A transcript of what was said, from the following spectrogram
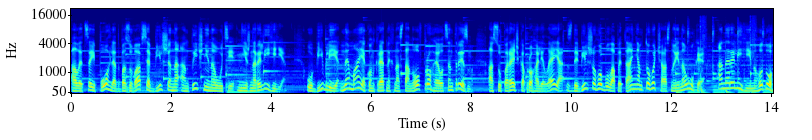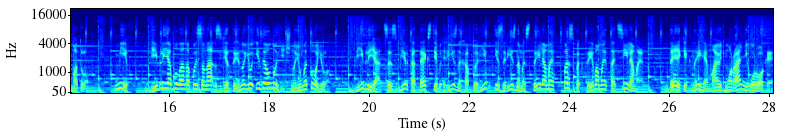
але цей погляд базувався більше на античній науці, ніж на релігії. У Біблії немає конкретних настанов про геоцентризм, а суперечка про Галілея здебільшого була питанням тогочасної науки, а не релігійного догмату. Міф Біблія була написана з єдиною ідеологічною метою. Біблія це збірка текстів різних авторів із різними стилями, перспективами та цілями. Деякі книги мають моральні уроки,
